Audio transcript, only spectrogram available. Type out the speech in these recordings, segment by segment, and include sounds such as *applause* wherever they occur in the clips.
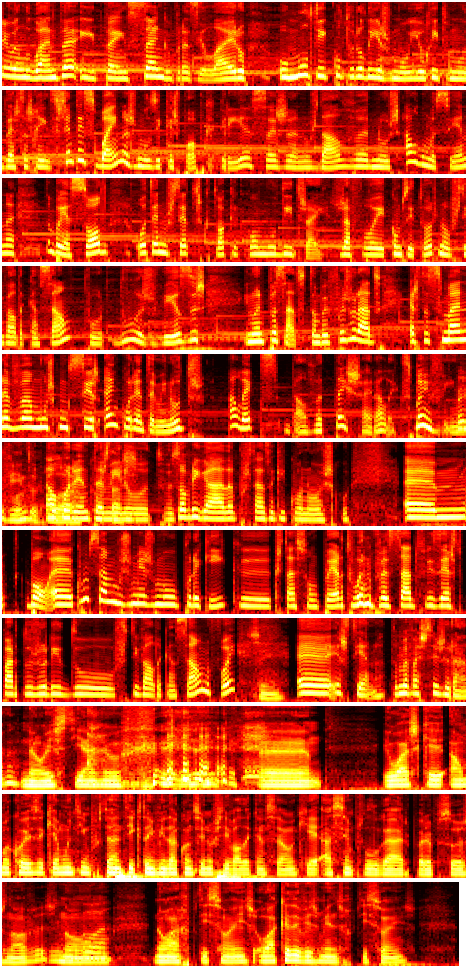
Nasceu em Luanda e tem sangue brasileiro. O multiculturalismo e o ritmo destas raízes sentem-se bem nas músicas pop que cria, seja nos Dalva, nos Alguma Cena, também a solo ou até nos sets que toca como DJ. Já foi compositor no Festival da Canção por duas vezes e no ano passado também foi jurado. Esta semana vamos conhecer em 40 minutos Alex Dalva Teixeira. Alex, bem-vindo. Bem-vindo. Ao Olá, 40 como estás? minutos. Obrigada por estares aqui connosco. Ahm, bom, ah, começamos mesmo por aqui, que, que estás tão perto. *laughs* O ano passado fizeste parte do júri do Festival da Canção, não foi? Sim. Ah, este ano também vais ser jurado? Não, este ano. *laughs* eh, eu acho que há uma coisa que é muito importante e que tem vindo a acontecer no Festival da Canção, que é há sempre lugar para pessoas novas, não, Boa. não há repetições, ou há cada vez menos repetições.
